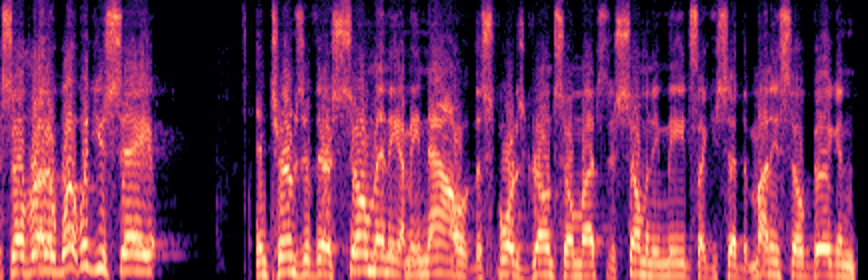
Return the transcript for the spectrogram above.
So, brother, what would you say in terms of there's so many? I mean, now the sport has grown so much. There's so many meets, like you said, the money's so big, and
